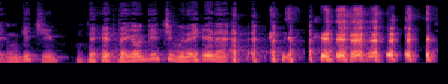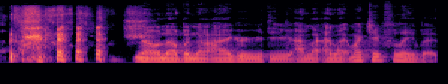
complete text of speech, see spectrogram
they gonna get you. they gonna get you when they hear that. no, no, but no, I agree with you. I like I like my Chick Fil A, but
